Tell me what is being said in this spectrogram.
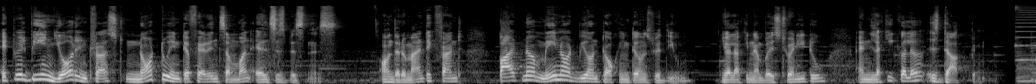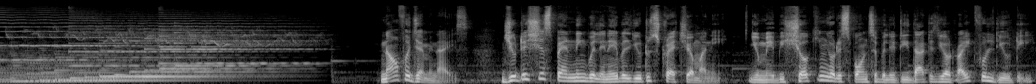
It will be in your interest not to interfere in someone else's business. On the romantic front, partner may not be on talking terms with you. Your lucky number is 22 and lucky color is dark pink. Now for Geminis. Judicious spending will enable you to stretch your money. You may be shirking your responsibility that is your rightful duty.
